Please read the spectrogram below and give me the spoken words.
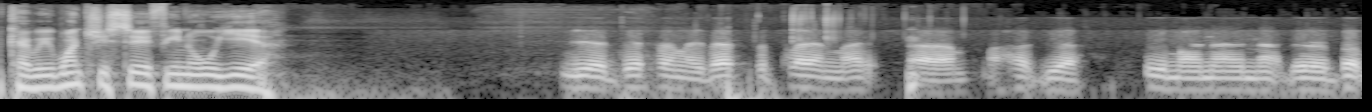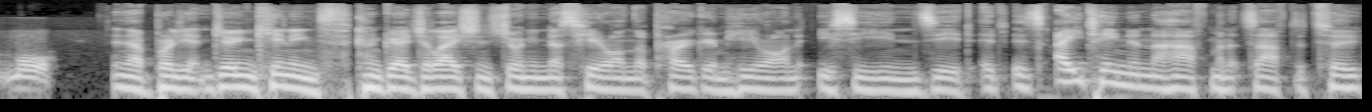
Okay, we want you surfing all year. Yeah, definitely. That's the plan, mate. Um, I hope you see my name out there a bit more. No, brilliant. Dune Kennings, congratulations joining us here on the program here on SENZ. It is 18 and a half minutes after two.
